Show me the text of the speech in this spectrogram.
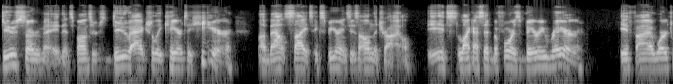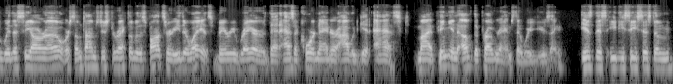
do survey, that sponsors do actually care to hear about sites' experiences on the trial. It's like I said before, it's very rare if I worked with a CRO or sometimes just directly with a sponsor, either way, it's very rare that as a coordinator, I would get asked my opinion of the programs that we're using. Is this EDC system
